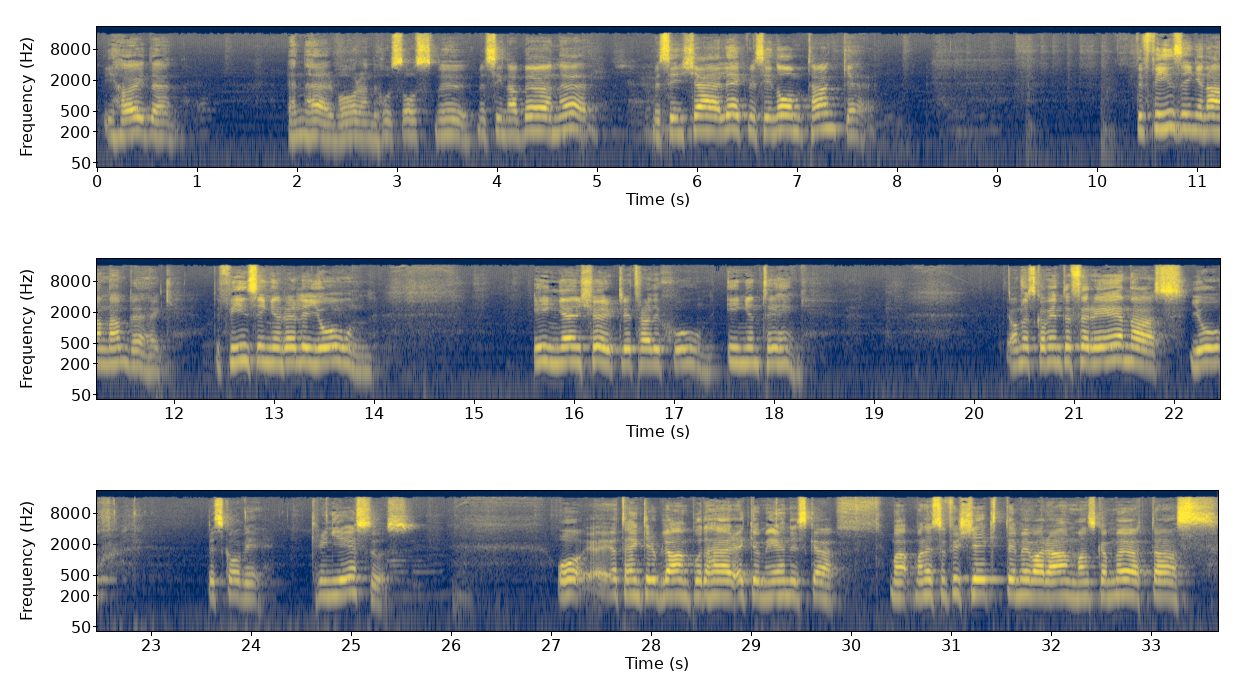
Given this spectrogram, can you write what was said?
i höjden är närvarande hos oss nu med sina böner, med sin kärlek, med sin omtanke. Det finns ingen annan väg. Det finns ingen religion, ingen kyrklig tradition, ingenting. Ja, men ska vi inte förenas? Jo, det ska vi. Kring Jesus. Och jag tänker ibland på det här ekumeniska. Man, är så försiktig med varann, man ska mötas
